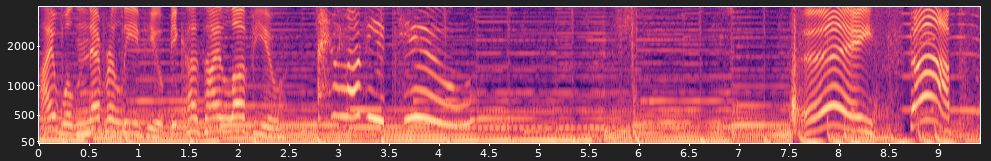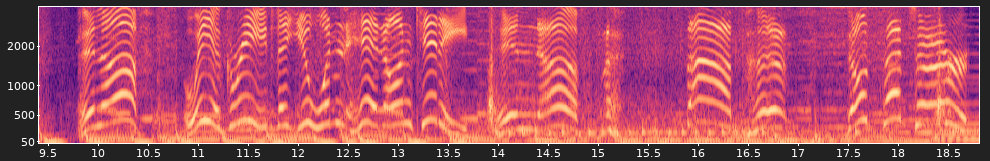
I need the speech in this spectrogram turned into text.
I will never leave you because I love you. I love you too. Hey, stop! Enough! We agreed that you wouldn't hit on Kitty. Enough! Stop! Don't touch her!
